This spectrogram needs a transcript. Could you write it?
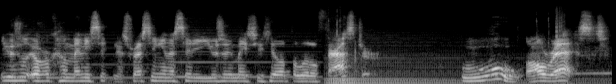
usually overcome any sickness? Resting in a city usually makes you heal up a little faster. Ooh, I'll rest.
